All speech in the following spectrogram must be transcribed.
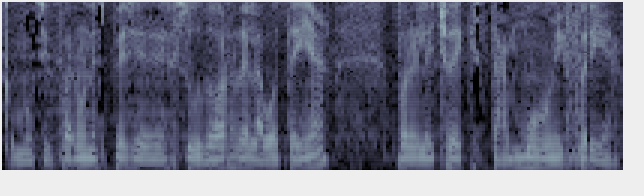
como si fuera una especie de sudor de la botella por el hecho de que está muy fría.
